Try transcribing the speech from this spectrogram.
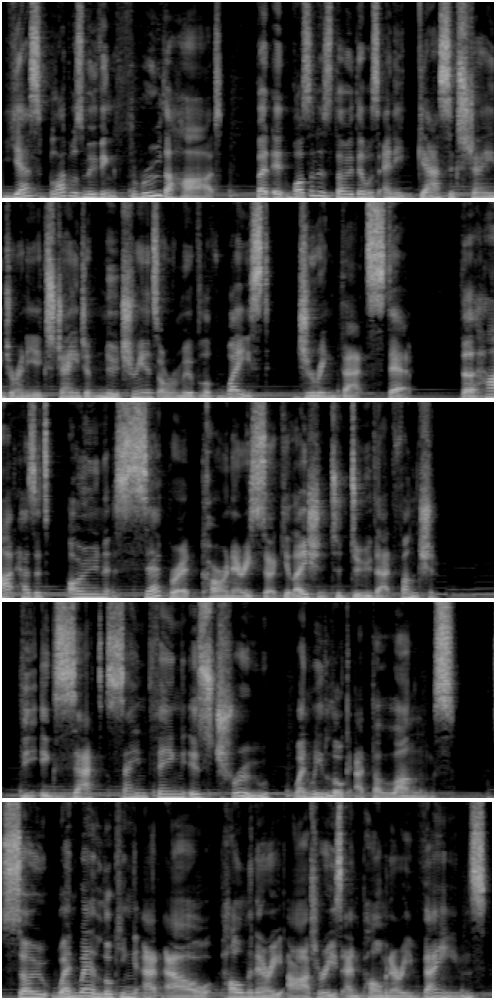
yes, blood was moving through the heart, but it wasn't as though there was any gas exchange or any exchange of nutrients or removal of waste during that step. The heart has its own separate coronary circulation to do that function. The exact same thing is true when we look at the lungs. So, when we're looking at our pulmonary arteries and pulmonary veins,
